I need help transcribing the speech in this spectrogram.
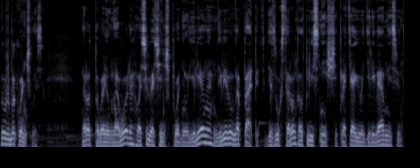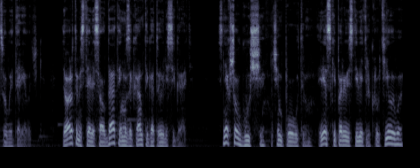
Служба кончилась. Народ повалил на волю, Василий Васильевич поднял Елену и вывел на папет, где с двух сторон толпились нищие, протягивая деревянные свинцовые тарелочки. За воротами стояли солдаты, и музыканты готовились играть. Снег шел гуще, чем поутру. Резкий порывистый ветер крутил его,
